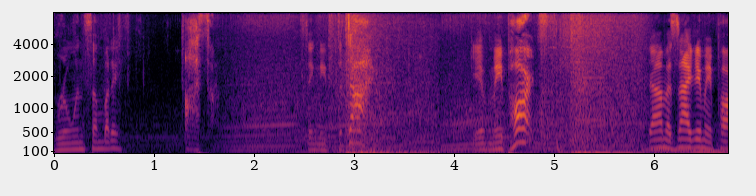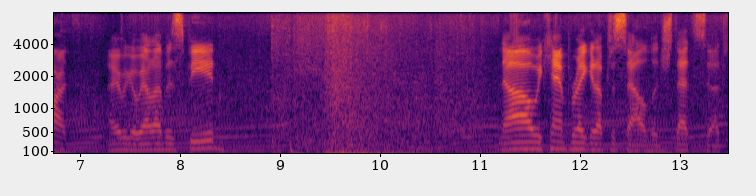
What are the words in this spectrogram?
ruin somebody. Awesome. This thing needs to die. Give me parts. Damn, it's not giving me parts. Here we go, we got a bit of speed. No, we can't break it up to salvage. That sucks.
